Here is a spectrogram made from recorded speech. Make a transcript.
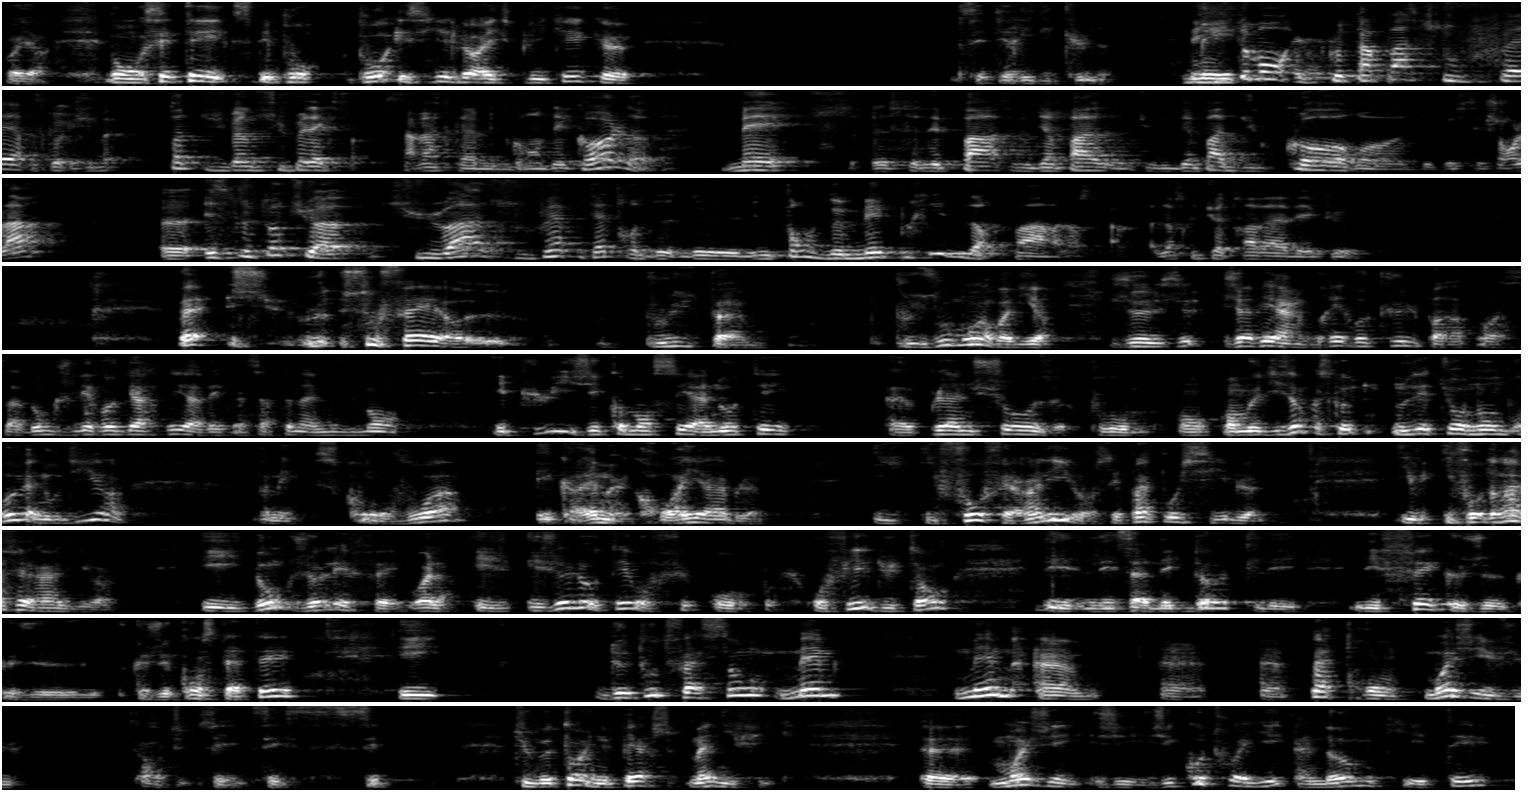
Voilà. Bon, c'était pour, pour essayer de leur expliquer que c'était ridicule. Mais, justement, est-ce que tu n'as pas souffert? Parce que toi, tu viens de Supelex, ça reste quand même une grande école, mais ce, n'est pas, tu ne viens pas du corps de ces gens-là. Euh, est-ce que toi, tu as, souffert peut-être d'une forme de mépris de leur part lorsque, tu as travaillé avec eux? Ben, Souffert, euh, plus, plus ou moins, on va dire. J'avais un vrai recul par rapport à ça. Donc, je l'ai regardé avec un certain amusement. Et puis, j'ai commencé à noter euh, plein de choses en, me disant, parce que nous étions nombreux à nous dire, non mais ce qu'on voit est quand même incroyable. Il, faut faire un livre, c'est pas possible il, faudra faire un livre. Et donc, je l'ai fait. Voilà. Et, je notais au, au, fil du temps les anecdotes, les, les faits que je, que, je, que je constatais. Et de toute façon, même, même un, un, patron, moi j'ai vu, tu me tends une perche magnifique. Euh, moi, j'ai côtoyé un homme qui était,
